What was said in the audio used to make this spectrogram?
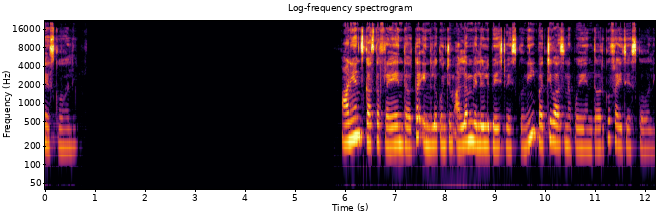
వేసుకోవాలి. ఆనియన్స్ కాస్త ఫ్రై అయిన తర్వాత ఇందులో కొంచెం అల్లం వెల్లుల్లి పేస్ట్ వేసుకొని పచ్చి వాసన పోయేంత వరకు ఫ్రై చేసుకోవాలి.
